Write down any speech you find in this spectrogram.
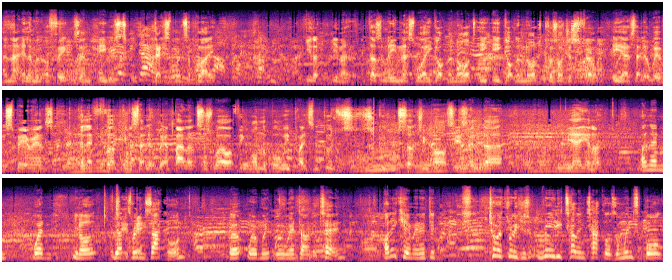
and that element of things, and he was desperate to play. You know, you know, doesn't mean that's why he got the nod. He, he got the nod because I just felt he has that little bit of experience. The left foot gives us that little bit of balance as well. I think on the ball he played some good, good searching passes, and uh, yeah, you know, And then when you know we had to bring. Zach on uh, when, we, when we went down to ten, and he came in and did two or three just really telling tackles and wins the ball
